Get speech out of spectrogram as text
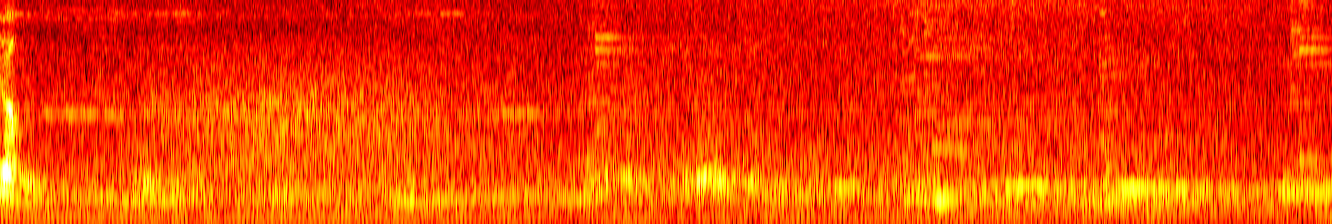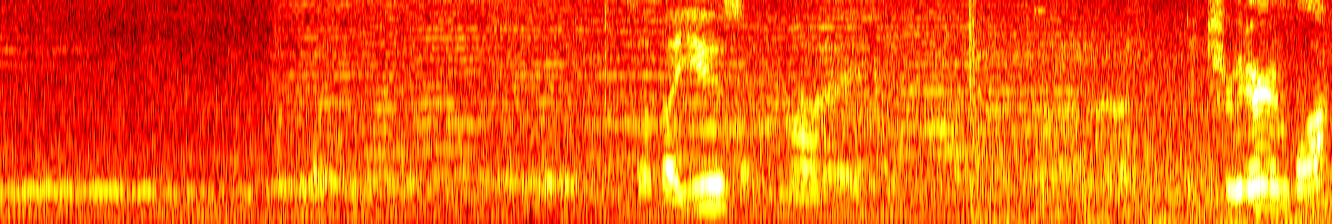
Yep. So if I use my uh, intruder and blocked,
